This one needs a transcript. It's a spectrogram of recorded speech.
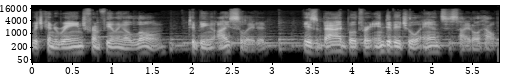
which can range from feeling alone to being isolated, is bad both for individual and societal health.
